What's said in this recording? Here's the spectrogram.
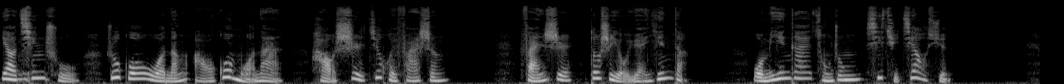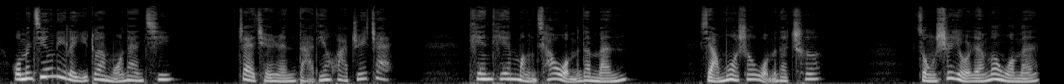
要清楚，如果我能熬过磨难。好事就会发生，凡事都是有原因的，我们应该从中吸取教训。我们经历了一段磨难期，债权人打电话追债，天天猛敲我们的门，想没收我们的车，总是有人问我们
